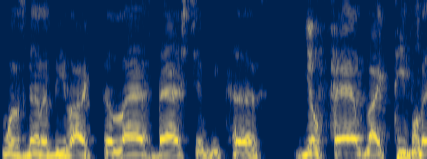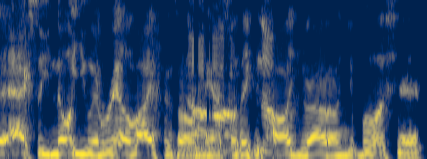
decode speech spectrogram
was gonna be like the last bastion because your fam, like people that actually know you in real life, is on No, there, so they can no. call you out on your bullshit.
